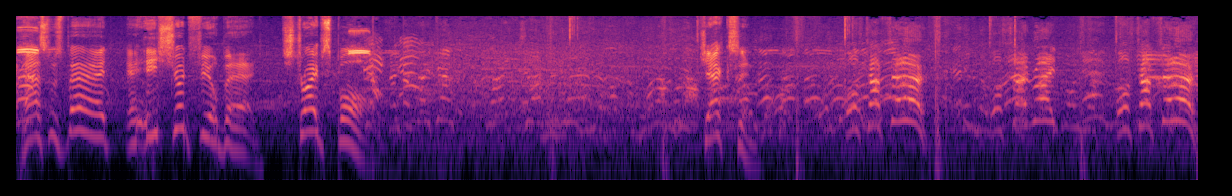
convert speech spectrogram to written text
Pass was bad, and he should feel bad. Stripes ball. Jackson. Ball top center. Ball side right. Ball top center.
